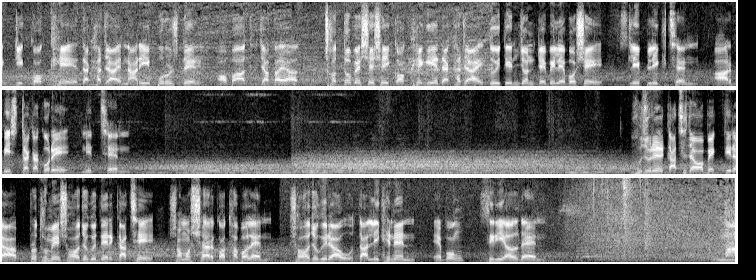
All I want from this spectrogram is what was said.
একটি কক্ষে দেখা যায় নারী পুরুষদের অবাধ যাতায়াত। ছদ্মবেশে সেই কক্ষে গিয়ে দেখা যায় দুই তিনজন টেবিলে বসে স্লিপ লিখছেন আর বিশ টাকা করে নিচ্ছেন। হুজুরের কাছে যাওয়া ব্যক্তিরা প্রথমে সহযোগীদের কাছে সমস্যার কথা বলেন। সহযোগীরাও তা লিখে নেন এবং সিরিয়াল দেন। মা।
